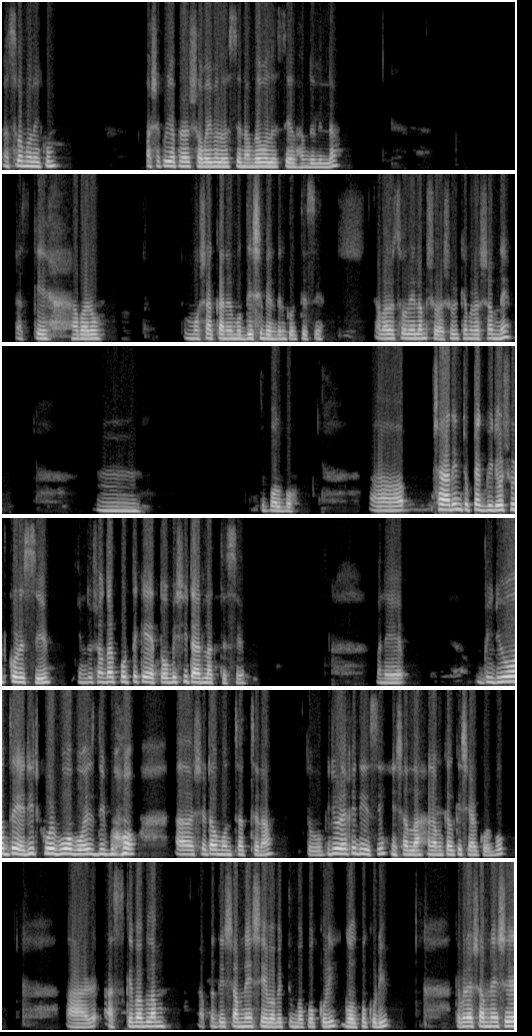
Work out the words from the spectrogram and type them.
আসসালামু আলাইকুম। আশা করি আপনারা সবাই ভালো আছেন। আমরা ভালো আছি, আলহামদুলিল্লাহ। আজকে আবারও মশা কানের মধ্যে এসে বেন-বেন করতেছে। আবারও চলে এলাম সরাসরি ক্যামেরার সামনে। কি বলব? সারাদিন টুকটাক ভিডিও শুট করেছি। কিন্তু সন্ধ্যার পর থেকে এত বেশি টায়ার্ড লাগতেছে। মানে ভিডিও যে এডিট করব, ভয়েস দিব সেটাও মন চাচ্ছে না। তো ভিডিও রেখে দিয়েছি। ইনশাআল্লাহ আগামীকালকে শেয়ার করব। আর আজকে ভাবলাম আপনাদের সামনে এসে এভাবে একটু বকবক করি, গল্প করি। ক্যামেরার সামনে এসে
